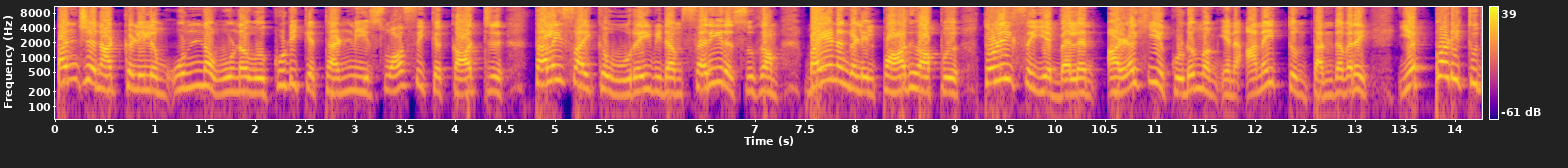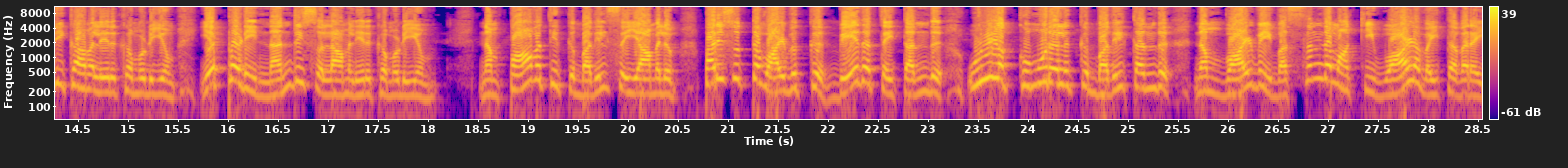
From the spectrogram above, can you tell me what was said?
பஞ்ச நாட்களிலும் உண்ண உணவு குடிக்க தண்ணீர் சுவாசிக்க காற்று தலை சாய்க்க உறைவிடம் சரீர சுகம் பயணங்களில் பாதுகாப்பு தொழில் செய்ய பலன் அழகிய குடும்பம் என அனைத்தும் தந்தவரை எப்படி துதிக்காமல் இருக்க முடியும்? எப்படி நன்றி சொல்லாமல் இருக்க முடியும்? நம் பாவத்திற்கு பதில் செய்யாமலும் பரிசுத்த வாழ்வுக்கு வேதத்தை தந்து உள்ள குமுறலுக்கு பதில் தந்து நம் வாழ்வை வசந்தமாக்கி வாழ வைத்தவரை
